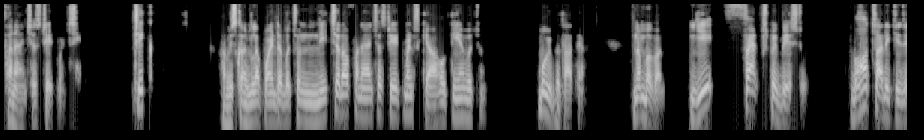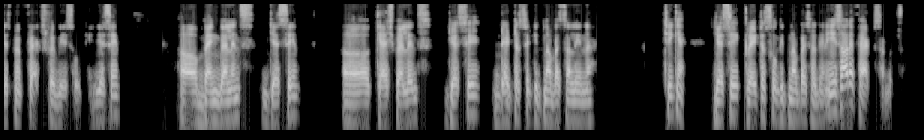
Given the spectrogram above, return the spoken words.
फाइनेंशियल स्टेटमेंट से ठीक? अब इसका अगला पॉइंट है, बच्चों नेचर ऑफ़ फाइनेंशियल स्टेटमेंट्स क्या होती हैं बच्चों? वो भी बताते हैं। नंबर वन ये फैक्ट्स पे बेस्ड हो। बहुत सारी चीज़ें इसमें फैक्ट्स पे बेस्ड होती हैं। जैसे बैंक बैलेंस जैसे कैश बैलेंस जैसे डेटर से कितना पैसा लेना है। ठीक है? जैसे क्रेडिटर्स को कितना पैसा देना ये सारे फैक्ट्स हैं बच्चों।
